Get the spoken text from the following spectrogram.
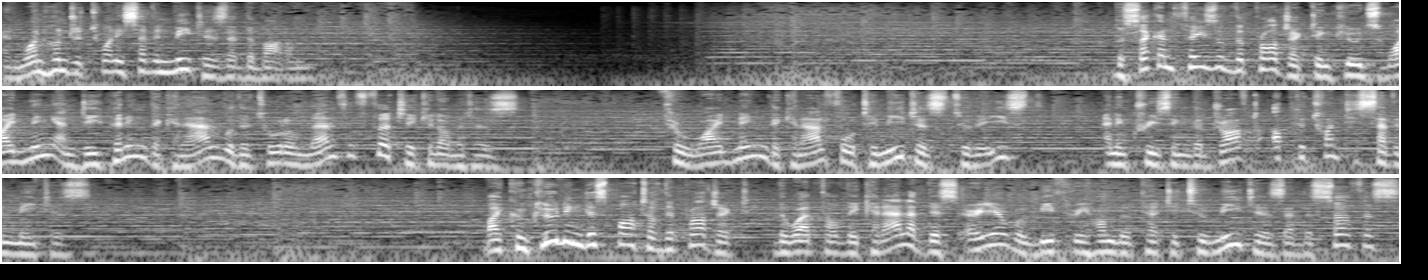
and 127 meters at the bottom. The second phase of the project includes widening and deepening the canal with a total length of 30 kilometers. Through widening the canal 40 meters to the east and increasing the draft up to 27 meters. By concluding this part of the project, the width of the canal at this area will be 332 meters at the surface,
